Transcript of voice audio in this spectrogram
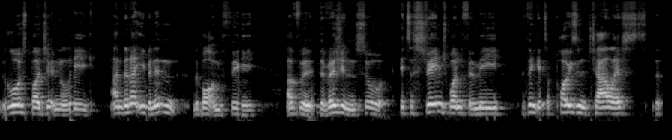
the lowest budget in the league, and they're not even in the bottom three of the division. So it's a strange one for me. I think it's a poison chalice, the,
